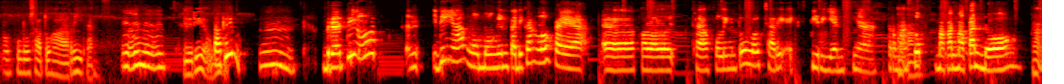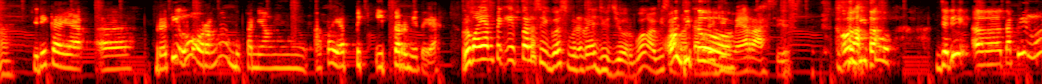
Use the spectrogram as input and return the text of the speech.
21 hari kan. Mhm. Jadi ya. Tapi, hmm, berarti lo ini ya ngomongin tadi kan lo kayak eh, kalau lo traveling tuh lo cari experience-nya, termasuk makan-makan dong. Mm-mm. Jadi kayak eh, berarti lo orangnya bukan yang apa ya pick eater gitu ya? lumayan pick eater sih gue sebenarnya jujur gue nggak bisa Oh, makan gitu. daging merah sis Oh gitu. Jadi eh, tapi lo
